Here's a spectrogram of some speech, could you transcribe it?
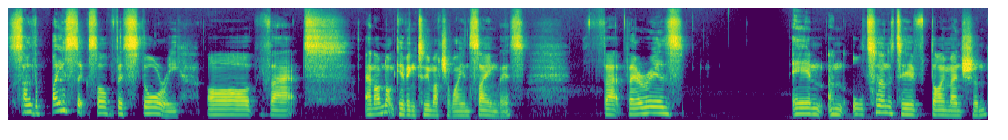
So, the basics of this story are that, and I'm not giving too much away in saying this, that there is in an alternative dimension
